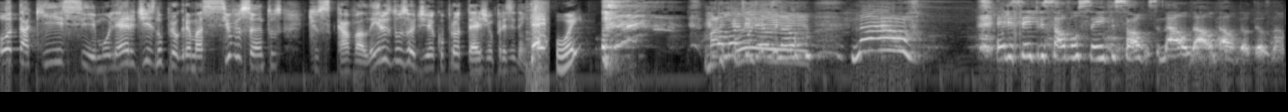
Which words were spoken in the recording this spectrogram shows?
Otaquice, mulher diz no programa Silvio Santos que os cavaleiros do Zodíaco protegem o presidente. Oi? Pelo amor de Deus, não! Não! Eles sempre salvam, sempre salvam. Não, não, não, meu Deus, não.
